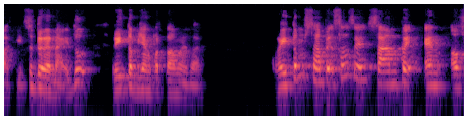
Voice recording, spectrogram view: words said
pagi. Sederhana. Itu ritme yang pertama. Kan. Ritme sampai selesai. Sampai end of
